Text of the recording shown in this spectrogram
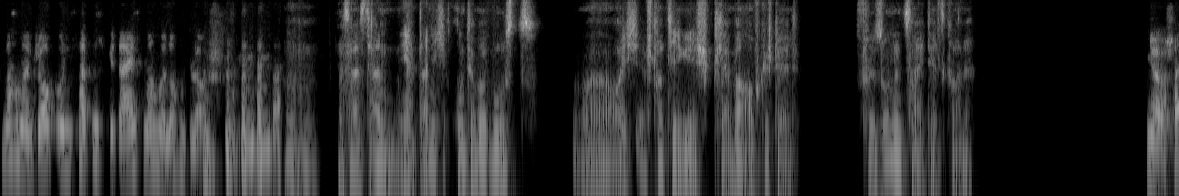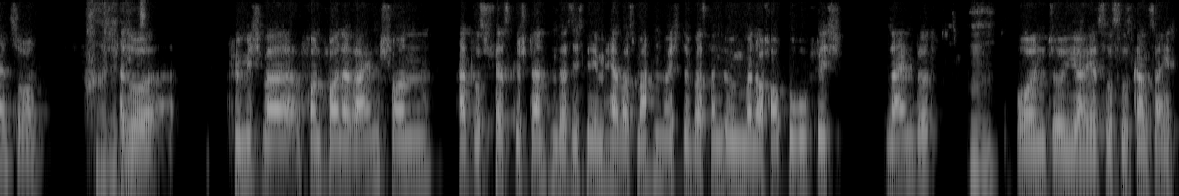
machen wir einen Job und es hat nicht gereicht, machen wir noch einen Blog. Mhm. Das heißt, ihr habt eigentlich unterbewusst äh, euch strategisch clever aufgestellt. Für so eine Zeit jetzt gerade. Ja, scheint so. Allerdings. Also für mich war von vornherein schon hat das festgestanden, dass ich nebenher was machen möchte, was dann irgendwann auch hauptberuflich sein wird. Mhm. Und äh, ja, jetzt ist das Ganze eigentlich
